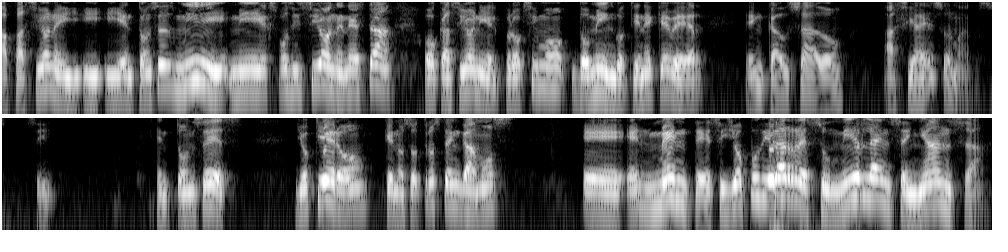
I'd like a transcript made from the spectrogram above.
apasiona y, entonces mi, mi, exposición en esta ocasión y el próximo domingo tiene que ver encausado hacia eso, hermanos. ¿sí? Entonces, yo quiero que nosotros tengamos eh, en mente, si yo pudiera resumir la enseñanza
